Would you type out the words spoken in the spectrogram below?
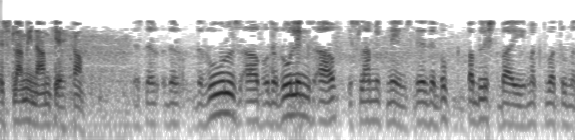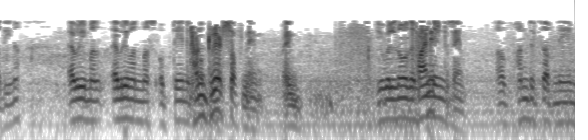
اسلامی نام کے کام the rules of the ruling of Islamic names there is a book published by Maktabatul Madina every one must obtain hundred of name you well know داڈنگ hundred of name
